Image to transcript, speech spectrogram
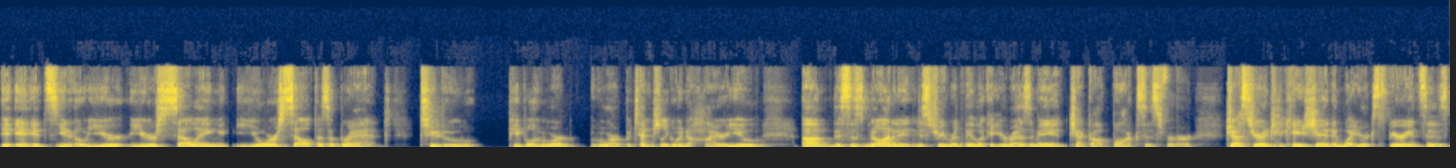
It, it's you know you're you're selling yourself as a brand to people who are who are potentially going to hire you. Um, this is not an industry where they look at your resume and check off boxes for just your education and what your experience is.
